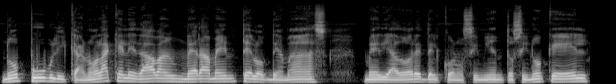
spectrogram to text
no pública, no la que le daban meramente los demás mediadores del conocimiento, sino que él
